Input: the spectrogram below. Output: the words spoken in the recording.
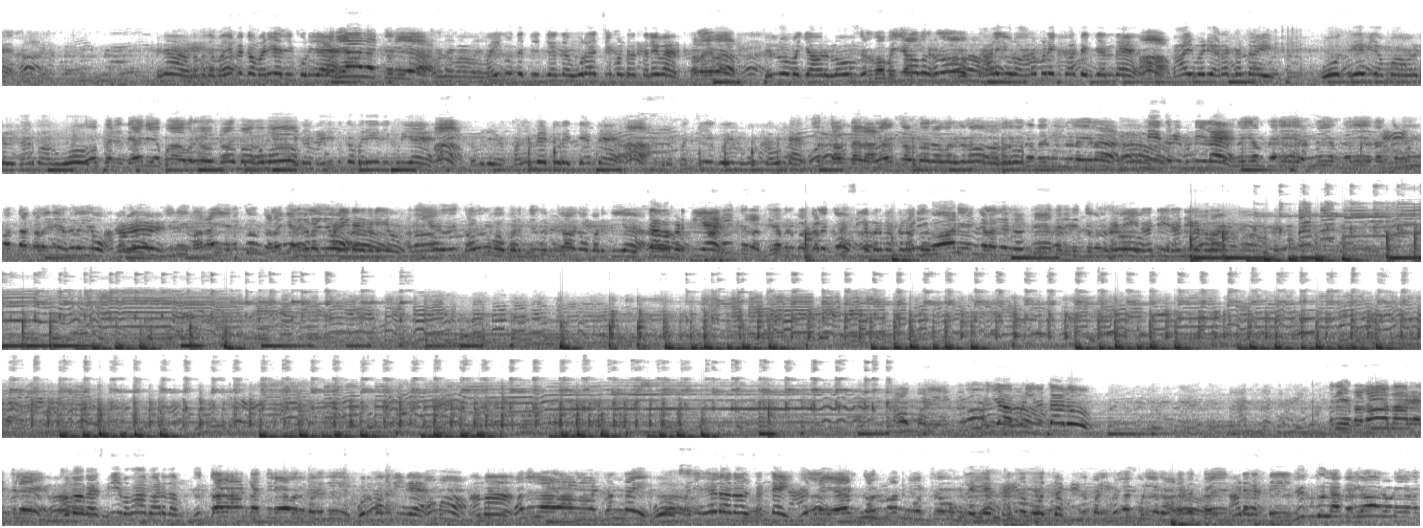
ஏன்னா நமது மதிப்புக்க மரியாதைக்குரிய மரியாதைக்குரிய நமது வ- வைகுந்தத்தைச் சேர்ந்த ஊராட்சி மன்ற தலைவர் தலைவர் செல்வம் ஐயா அவர்களும் செல்வமையா அவர்களும் நாளையூர் அரமனை காட்டைச் சேர்ந்த. தாய்மடி அறக்கட்டளை ஓ தேவி அம்மா அவர்கள் சார்பாகவும் கோப்பெரு தேவியம்மா அவர்கள் சார்பாகவும் இந்த மதிப்புக்க மரியாதைக்குரிய. நமது கல்மேட்டூரை சேர்ந்த. நமது பச்சை கோயில் ஊர் கவுண்டர் கவுண்டர் அவர்களும் புண்ணிய சபை முன்னில என்னையும் சரி என்னையும் சரி. இதற்கு முன்வந்த கலைஞர்களையும் இனி வர இருக்கும் கலைஞர்களையும் கலைஞர்களையும். அதாவது கௌரவப்படுத்தி உற்சாகப்படுத்திய உற்சாகப்படுத்திய அனைத்து ரசிக பெருமக்களுக்கும் ரசிக பெருமக்களுக்கும் பணிவோடு எங்களது நன்றியை தெரிவித்துக் நன்றி கொள்கிறோம் நன்றி நன்றி.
